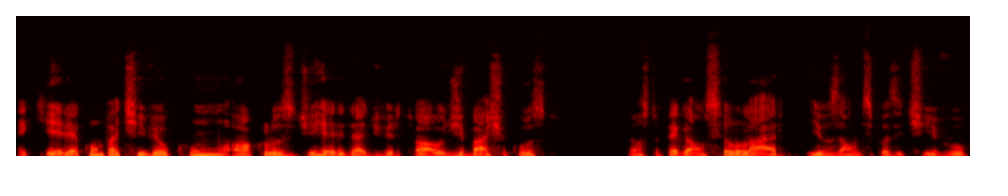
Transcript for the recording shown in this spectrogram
é que ele é compatível com óculos de realidade virtual de baixo custo. Então, se tu pegar um celular e usar um dispositivo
